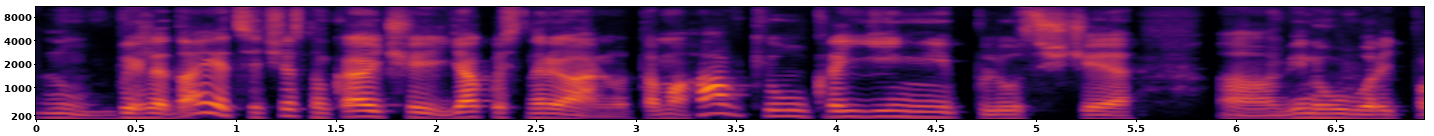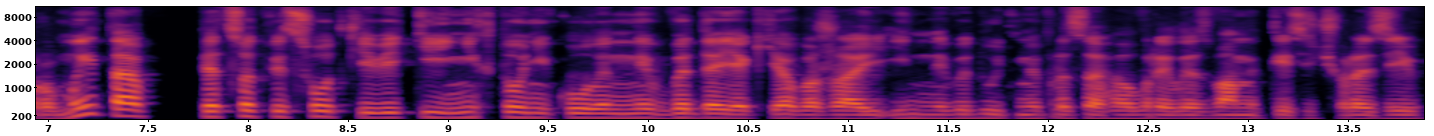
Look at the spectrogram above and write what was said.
ну виглядає це, чесно кажучи, якось нереально. Тамагавки в Україні, плюс ще е, він говорить про мита. 500%, які ніхто ніколи не введе, як я вважаю, і не ведуть. Ми про це говорили з вами тисячу разів.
